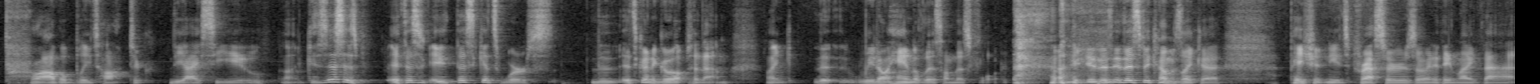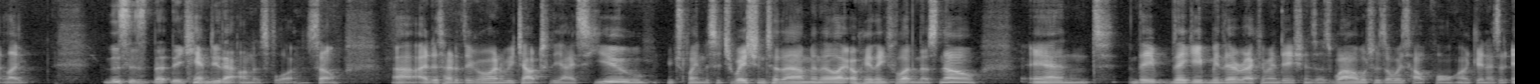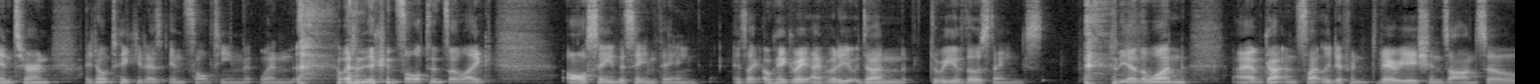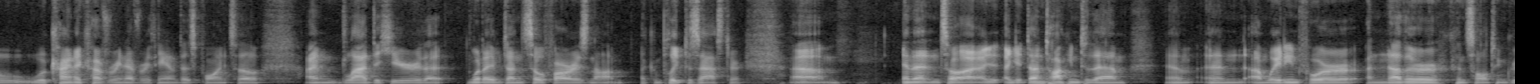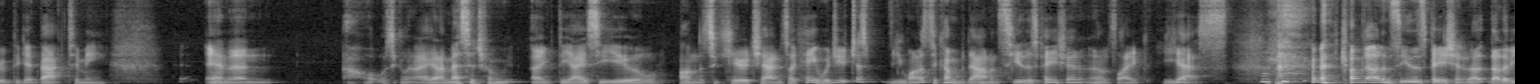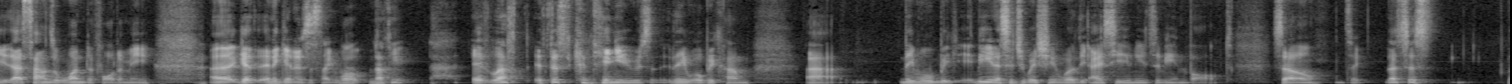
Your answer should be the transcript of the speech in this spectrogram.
probably talk to the ICU because uh, this is if this if this gets worse, it's going to go up to them. Like we don't handle this on this floor. like, this becomes like a patient needs pressors or anything like that. Like this is that they can't do that on this floor. So. Uh, I decided to go and reach out to the ICU, explain the situation to them, and they're like, "Okay, thanks for letting us know." And they they gave me their recommendations as well, which was always helpful. Again, as an intern, I don't take it as insulting when when the consultants are like all saying the same thing. It's like, okay, great, I've already done three of those things. the other one I have gotten slightly different variations on, so we're kind of covering everything at this point. So I'm glad to hear that what I've done so far is not a complete disaster. Um, and then so I, I get done talking to them and, and I'm waiting for another consultant group to get back to me. And then oh, what was it going on? I got a message from like the ICU on the secure chat. And it's like, hey, would you just you want us to come down and see this patient? And I was like, yes. come down and see this patient. That that'd be that sounds wonderful to me. Uh, and again, it's just like, well, nothing. If left, if this continues, they will become uh, they will be, be in a situation where the ICU needs to be involved. So it's like, let's just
